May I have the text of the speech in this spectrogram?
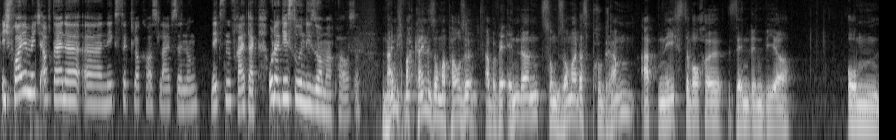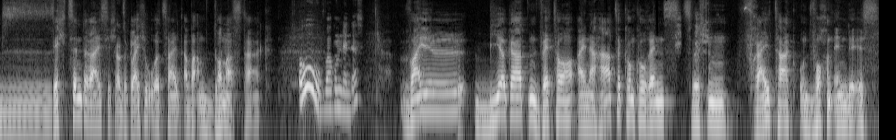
Ich freue mich auf deine äh, nächste Clockhouse Live-Sendung nächsten Freitag. Oder gehst du in die Sommerpause? Nein, ich mache keine Sommerpause, aber wir ändern zum Sommer das Programm. Ab nächste Woche senden wir um 16.30 Uhr, also gleiche Uhrzeit, aber am Donnerstag. Oh, warum denn das? Weil Biergartenwetter eine harte Konkurrenz zwischen Freitag und Wochenende ist.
